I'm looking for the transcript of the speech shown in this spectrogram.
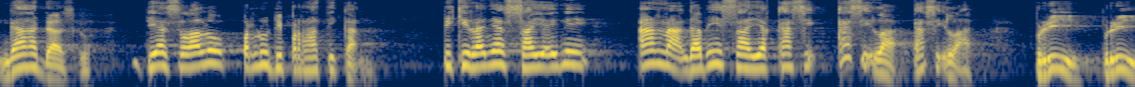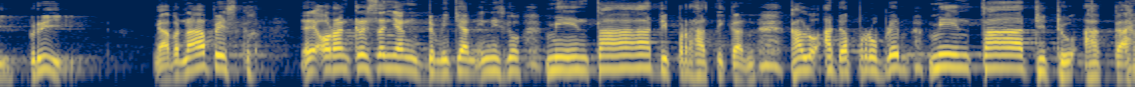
Enggak ada, dia selalu perlu diperhatikan. Pikirannya saya ini anak gak bisa ya kasih kasihlah kasihlah beri beri beri nggak pernah habis kok. Jadi orang Kristen yang demikian ini minta diperhatikan. Kalau ada problem minta didoakan.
